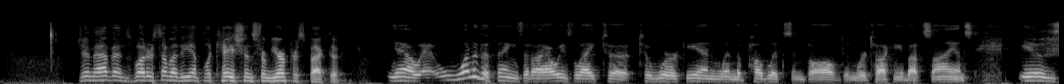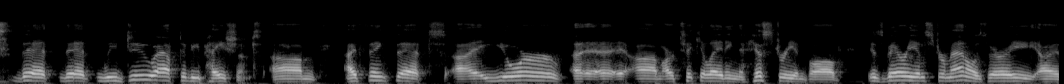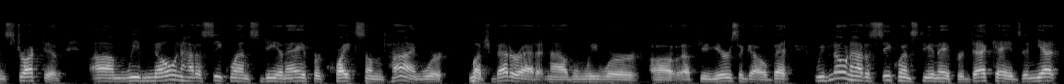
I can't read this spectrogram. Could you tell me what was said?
Jim Evans, what are some of the implications from your perspective? Yeah, one of the things that I always like to, to work in when the public's involved and we're talking about science is that that we do have to be patient. Um, I think that uh, your uh, um, articulating the history involved is very instrumental, is very uh, instructive. Um, we've known how to sequence DNA for quite some time. We're much better at it now than we were uh, a few years ago, but we've known how to sequence DNA for decades, and yet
